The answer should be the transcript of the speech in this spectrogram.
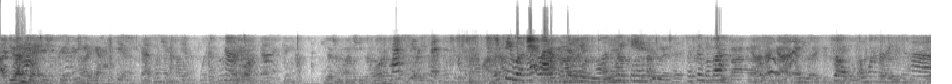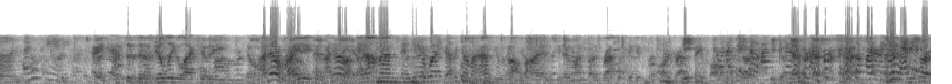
I do have change. Cat's. What do you want? Cat's. Just one. How shit spent in December? We see what Matt likes to do on the weekend, the supervisor. Yeah, that guy that's taking Uh, Hey, this is an illegal activity. I know, right? I know, and I'm asking, and you know what, every time I ask him about buying, you know, my son's raffle tickets for autographed baseball and stuff. He goes, Never does. That's the first thing I said. He starts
